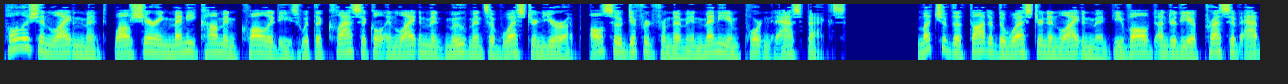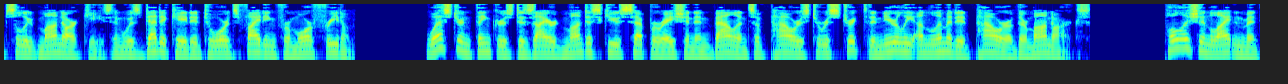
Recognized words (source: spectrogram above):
Polish Enlightenment, while sharing many common qualities with the classical Enlightenment movements of Western Europe, also differed from them in many important aspects. Much of the thought of the Western Enlightenment evolved under the oppressive absolute monarchies and was dedicated towards fighting for more freedom. Western thinkers desired Montesquieu's separation and balance of powers to restrict the nearly unlimited power of their monarchs. Polish Enlightenment,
